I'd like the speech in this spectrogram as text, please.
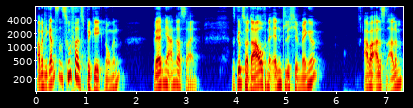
aber die ganzen Zufallsbegegnungen werden ja anders sein. Es gibt zwar da auch eine endliche Menge, aber alles in allem,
